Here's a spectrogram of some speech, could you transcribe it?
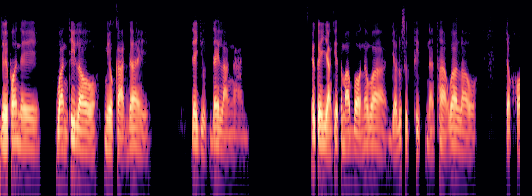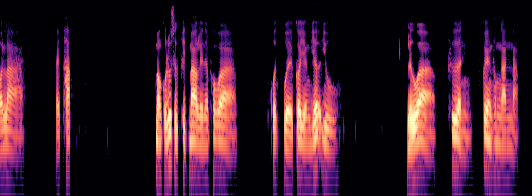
โดยเพราะใน วันที่เรามีโอกาสได้ได้หยุดได้ลางานแล้วก็อย่างที่ธรรมาบอกนะว่า อย่ารู้สึกผิดนะถ้าว่าเราจะขอลาไปพัก บางคนรู้สึกผิดมากเลยนะ เพราะว่าคนป่วยก็ยังเยอะอยู่ หรือว่าเพื่อนก็ยังทำงานหนัก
